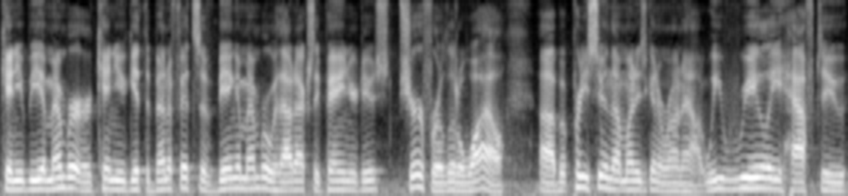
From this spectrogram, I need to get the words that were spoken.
can you be a member or can you get the benefits of being a member without actually paying your dues? Sure, for a little while, uh, but pretty soon that money's going to run out. We really have to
